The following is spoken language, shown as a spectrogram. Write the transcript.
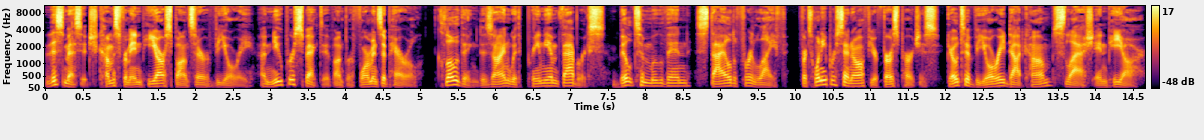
This message comes from NPR sponsor Vuori, a new perspective on performance apparel, clothing designed with premium fabrics, built to move in, styled for life. For 20% off your first purchase, go to vuori.com slash NPR.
